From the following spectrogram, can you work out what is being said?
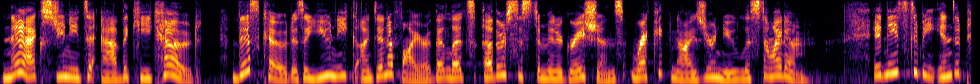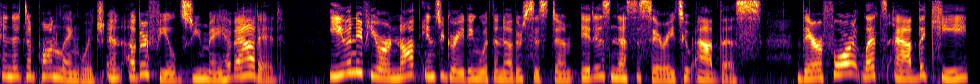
Next, you need to add the key code. This code is a unique identifier that lets other system integrations recognize your new list item. It needs to be independent upon language and other fields you may have added. Even if you are not integrating with another system, it is necessary to add this. Therefore, let's add the key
